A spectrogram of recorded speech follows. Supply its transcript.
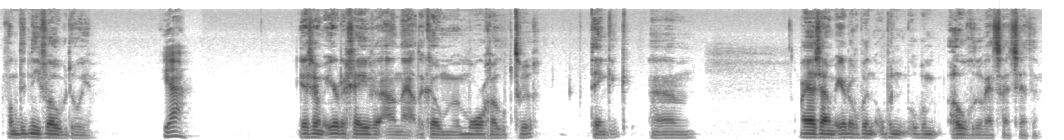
Van dit niveau bedoel je? Ja, Jij zou hem eerder geven aan, nou ja, daar komen we morgen ook op terug, denk ik. Ehm, maar jij zou hem eerder op een, op een, op een hogere wedstrijd zetten.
